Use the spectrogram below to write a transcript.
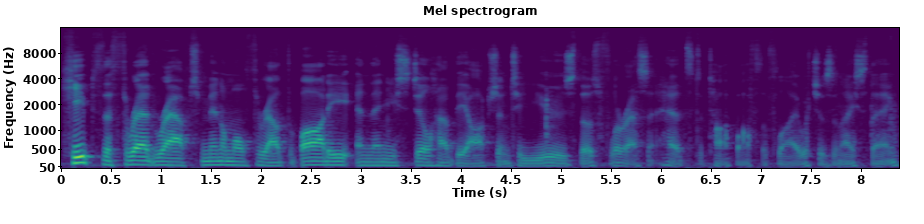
keep the thread wraps minimal throughout the body and then you still have the option to use those fluorescent heads to top off the fly, which is a nice thing.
